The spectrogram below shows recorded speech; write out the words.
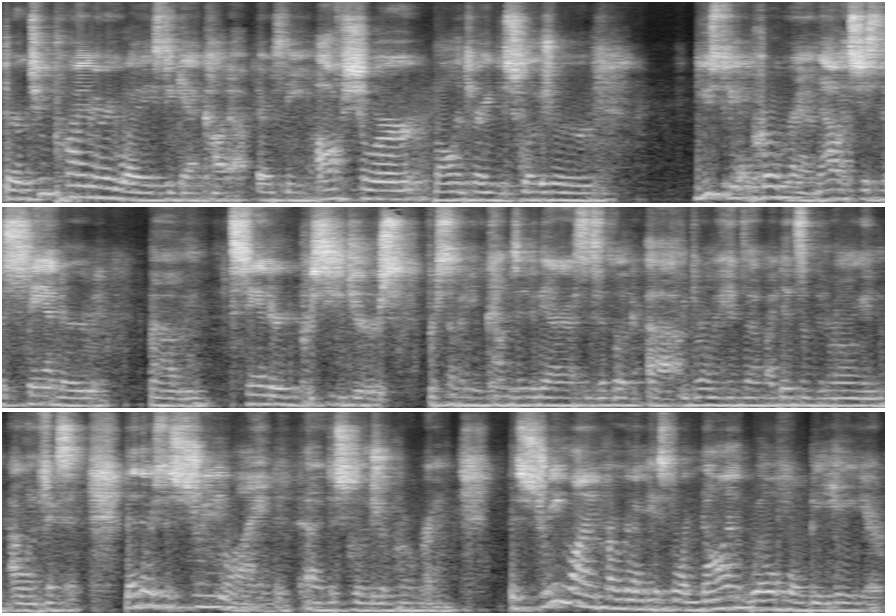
There are two primary ways to get caught up. There's the offshore voluntary disclosure used to be a program, now it's just the standard um, standard procedures for somebody who comes into the IRS and says, look, uh, I'm throwing my hands up, I did something wrong and I want to fix it. Then there's the streamlined uh, disclosure program. The streamlined program is for non-willful behavior.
